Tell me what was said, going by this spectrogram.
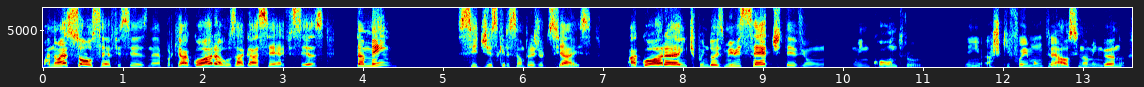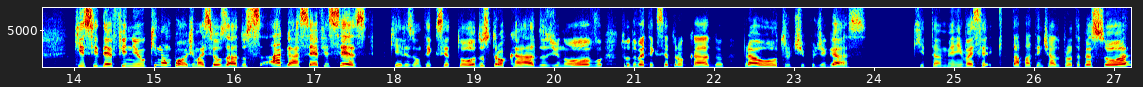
Mas não é só os CFCs, né? Porque agora os HCFCs também se diz que eles são prejudiciais. Agora, em, tipo, em 2007 teve um, um encontro, em, acho que foi em Montreal, se não me engano, que se definiu que não pode mais ser usados HCFCs, que eles vão ter que ser todos trocados de novo, tudo vai ter que ser trocado para outro tipo de gás, que também vai ser que está patenteado por outra pessoa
